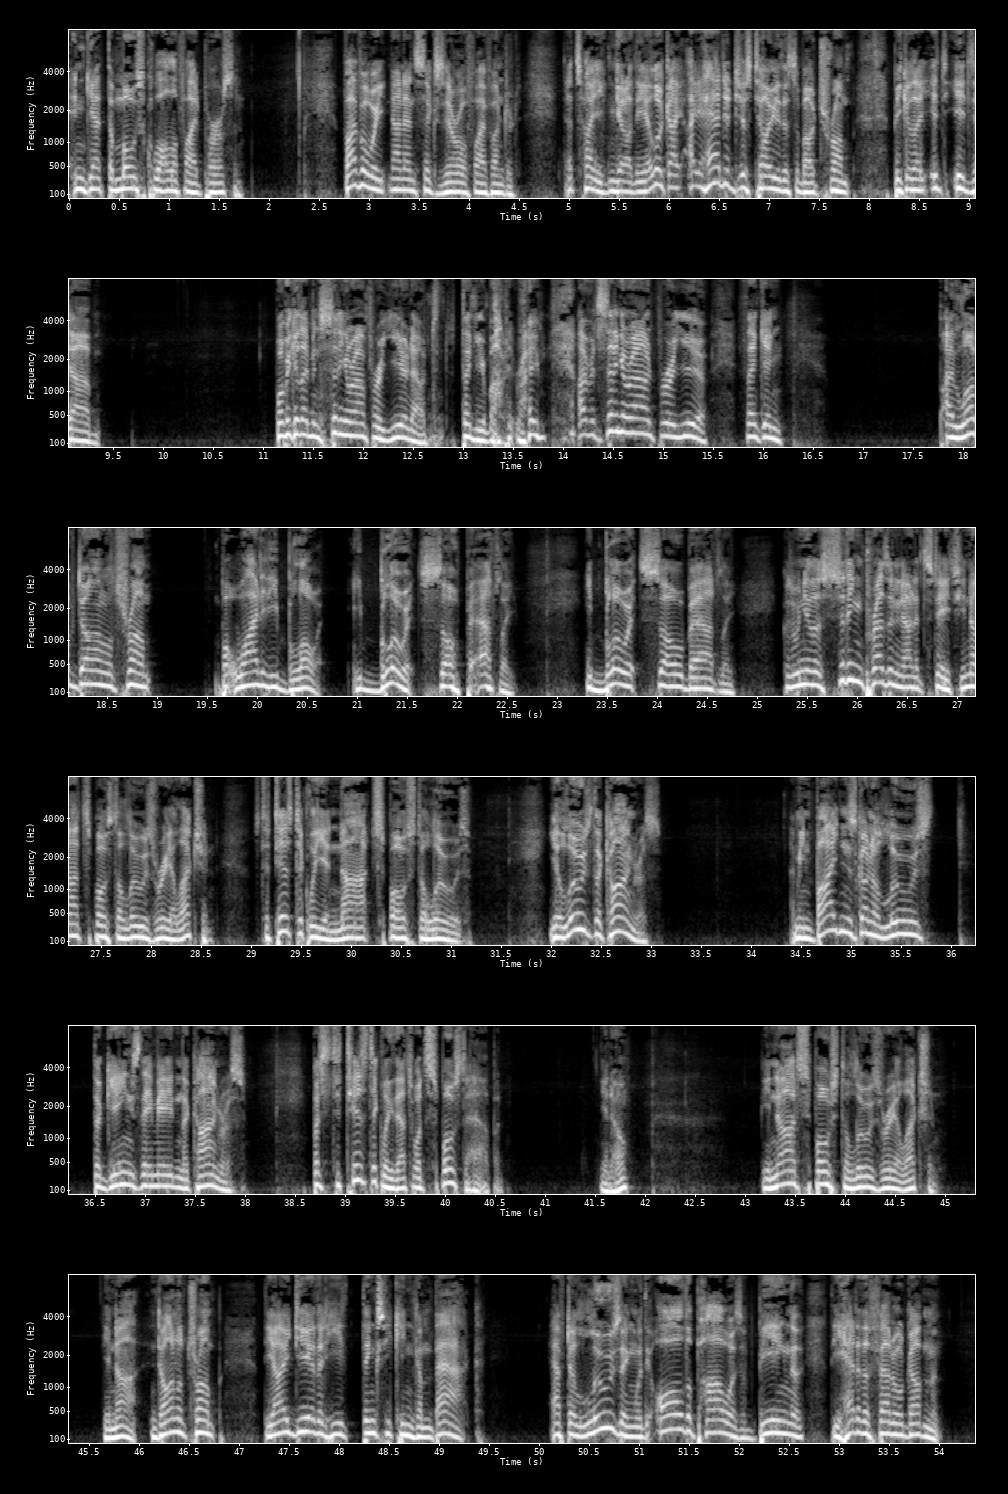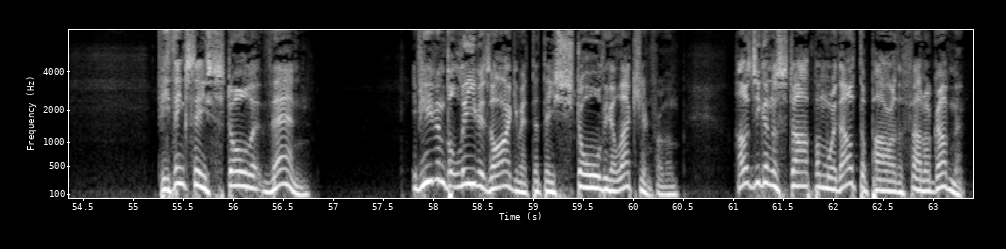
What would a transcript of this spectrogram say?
and get the most qualified person? 508 996 0500. That's how you can get on the air. Look, I, I had to just tell you this about Trump because I, it, it, uh, well, because I've been sitting around for a year now thinking about it, right? I've been sitting around for a year thinking, I love Donald Trump, but why did he blow it? He blew it so badly. He blew it so badly. Because when you're the sitting president of the United States, you're not supposed to lose re-election. Statistically, you're not supposed to lose. You lose the Congress. I mean, Biden's going to lose the gains they made in the Congress. But statistically, that's what's supposed to happen. You know? You're not supposed to lose re-election. You're not. And Donald Trump, the idea that he thinks he can come back after losing with all the powers of being the, the head of the federal government, if he thinks they stole it then, if you even believe his argument that they stole the election from him, how's he going to stop them without the power of the federal government?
